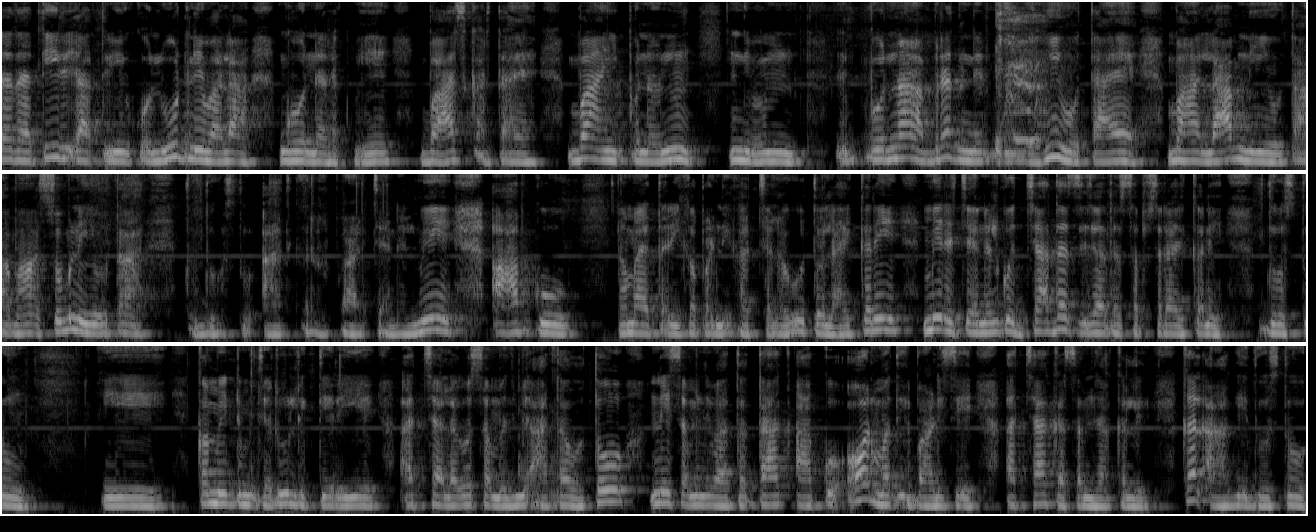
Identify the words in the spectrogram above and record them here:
तथा तीर्थ यात्रियों को लूटने वाला घोर नरक में वास करता है। वहीं पुनः पुनः व्रत निर्भर नहीं होता है, वहाँ लाभ नहीं होता, वहाँ शुभ नहीं होता। तो दोस्तों, आज कर पाठ चैनल में आपको हमारा तरीका पढ़ने का अच्छा लगो तो लाइक करें, मेरे चैनल को ज़्यादा से ज़्यादा सब्सक्राइब करें। दोस्तों, ये कमेंट में ज़रूर लिखते रहिए अच्छा लगो, समझ में आता हो तो नहीं समझ में आता ताकि आपको और मधुर बाणी से अच्छा कर समझा कर ले। कल आगे दोस्तों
